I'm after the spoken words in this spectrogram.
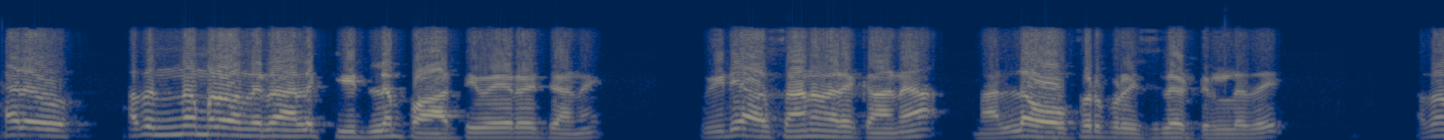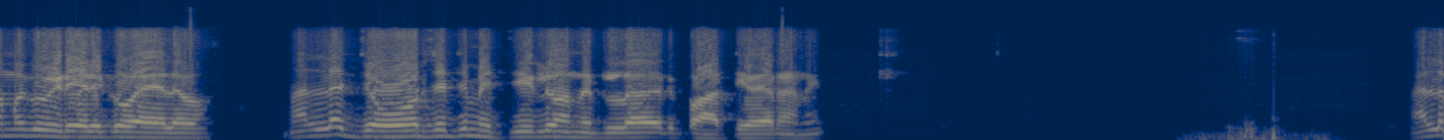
ഹലോ അപ്പൊ ഇന്ന് നമ്മൾ വന്നിട്ട് നല്ല കിഡിലും പാർട്ടി വെയർ ആയിട്ടാണ്. വീഡിയോ അവസാനം വരെ കാണുക. നല്ല ഓഫർ പ്രൈസിൽ ഇട്ടിട്ടുള്ളത്. അപ്പൊ നമുക്ക് വീഡിയോയിലേക്ക് പോയാലോ. നല്ല ജോർജറ്റ് മെറ്റീരിയൽ വന്നിട്ടുള്ള ഒരു പാർട്ടി വെയർ ആണ്. നല്ല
